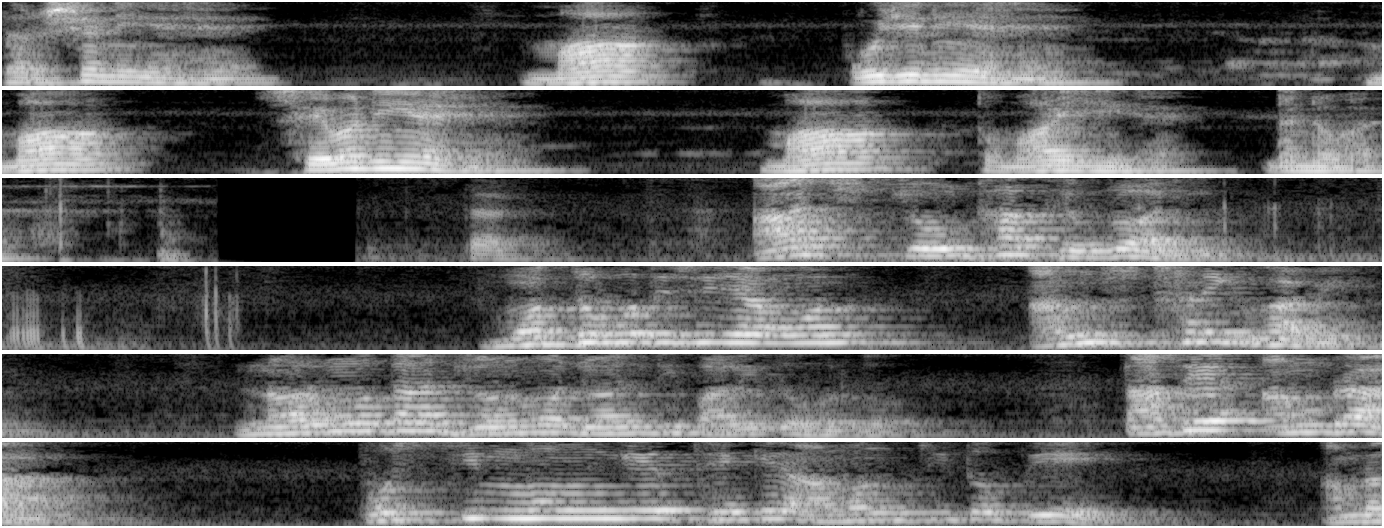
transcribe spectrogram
दर्शनीय है, माँ पूजनीय है, माँ सेवनीय है, माँ तो माँ ही है। धन्यवाद। आज चौथा फेब्रुआरी মধ্যপ্রদেশে যেমন আনুষ্ঠানিকভাবে নর্মদা জন্ম জয়ন্তী পালিত হলো, তাতে আমরা পশ্চিমবঙ্গের থেকে আমন্ত্রিত পেয়ে আমরা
